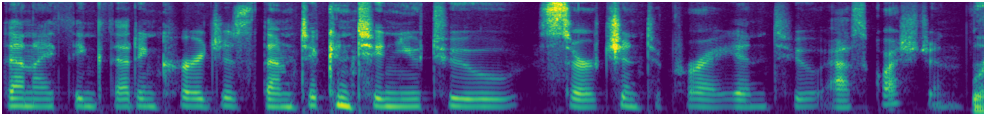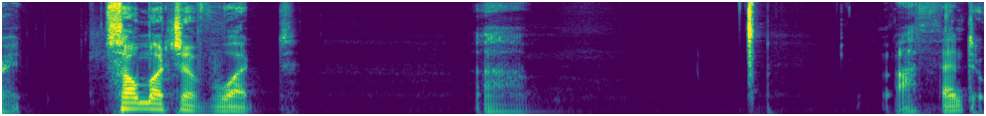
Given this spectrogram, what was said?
then I think that encourages them to continue to search and to pray and to ask questions. Right. So much of what um, authentic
